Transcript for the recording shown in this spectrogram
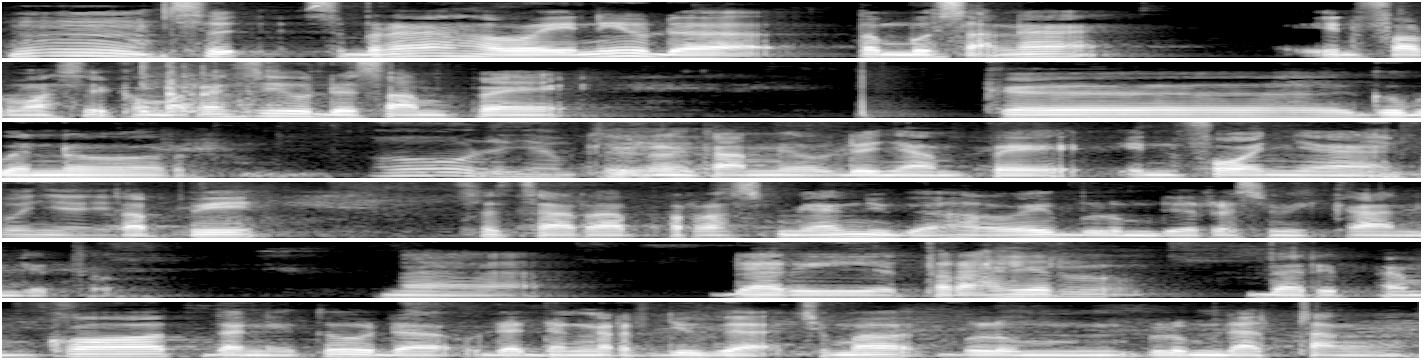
Hmm, se- sebenarnya hallway ini udah tembusannya informasi kemarin sih udah sampai ke gubernur. Oh, udah nyampe. Ridwan Kamil udah nyampe infonya. Infonya, ya. Tapi secara peresmian juga hallway belum diresmikan gitu. Nah, dari terakhir dari Pemkot dan itu udah udah denger juga, cuma belum belum datang.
